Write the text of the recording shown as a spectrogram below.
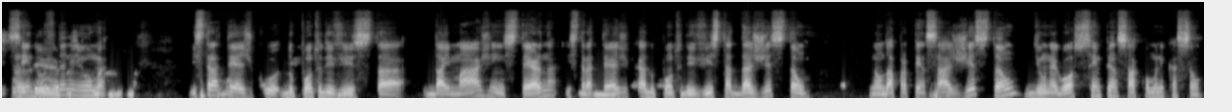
sem dúvida nenhuma. Estratégico do ponto de vista da imagem externa, estratégica do ponto de vista da gestão. Não dá para pensar a gestão de um negócio sem pensar a comunicação.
